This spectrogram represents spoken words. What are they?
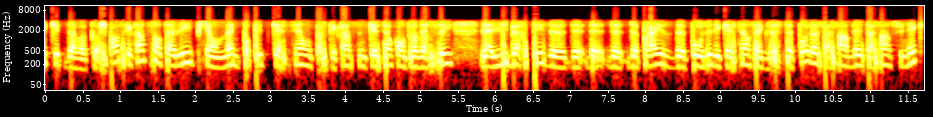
équipes d'avocats. Je pense que quand ils sont allés puis qu'ils ont même pas pris de questions, parce que quand c'est une question controversée, la liberté de, de, de, de, de presse de poser des questions, ça n'existe pas. Là, ça semblait être à sens unique.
